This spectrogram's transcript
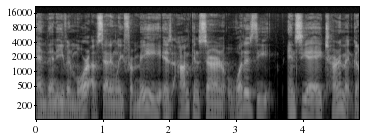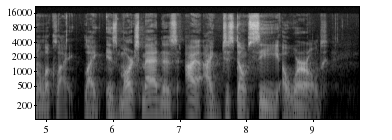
And then, even more upsettingly for me, is I'm concerned what is the NCAA tournament going to look like? Like, is March Madness? I, I just don't see a world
